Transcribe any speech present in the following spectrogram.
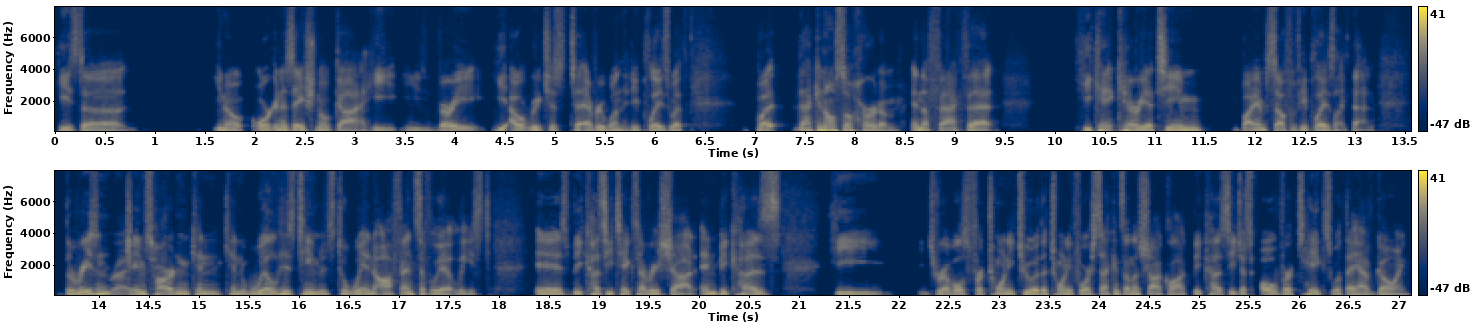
He's a you know organizational guy. He he very he outreaches to everyone that he plays with, but that can also hurt him in the fact that he can't carry a team by himself if he plays like that. The reason right. James Harden can can will his teams to win offensively at least is because he takes every shot and because he dribbles for 22 of the 24 seconds on the shot clock because he just overtakes what they have going.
